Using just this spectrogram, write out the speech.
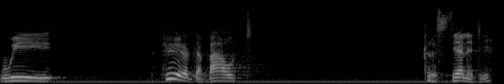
we heard about Christianity,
